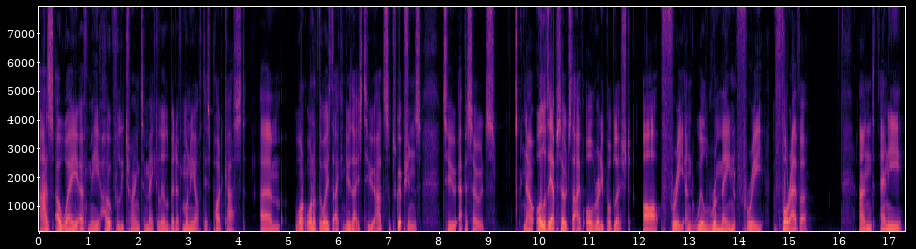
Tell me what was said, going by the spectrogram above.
as a way of me hopefully trying to make a little bit of money off this podcast, um, one, one of the ways that I can do that is to add subscriptions to episodes. Now, all of the episodes that I've already published are free and will remain free forever. And any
